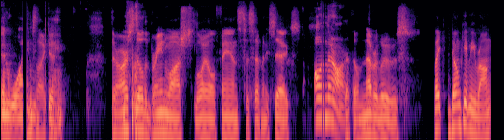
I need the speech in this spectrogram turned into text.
In one Seems like it. Game. There are still the brainwashed loyal fans to 76 Oh, and there are. that they'll never lose. Like, don't get me wrong,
